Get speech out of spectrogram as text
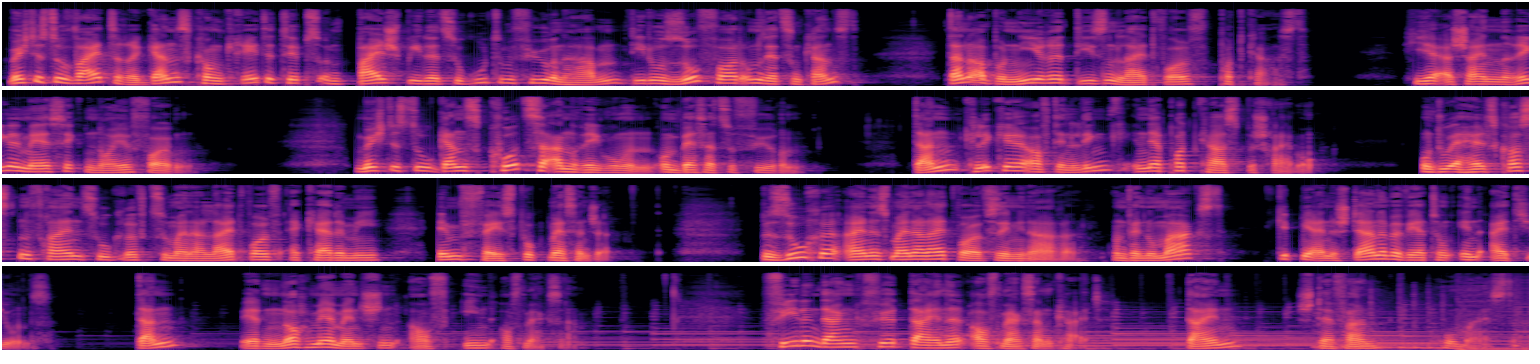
Möchtest du weitere ganz konkrete Tipps und Beispiele zu gutem Führen haben, die du sofort umsetzen kannst? Dann abonniere diesen Leitwolf Podcast. Hier erscheinen regelmäßig neue Folgen. Möchtest du ganz kurze Anregungen, um besser zu führen? Dann klicke auf den Link in der Podcast-Beschreibung und du erhältst kostenfreien Zugriff zu meiner Leitwolf Academy im Facebook Messenger. Besuche eines meiner Leitwolf-Seminare und wenn du magst, gib mir eine Sternebewertung in iTunes. Dann werden noch mehr Menschen auf ihn aufmerksam. Vielen Dank für deine Aufmerksamkeit. Dein Stefan Hohmeister.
